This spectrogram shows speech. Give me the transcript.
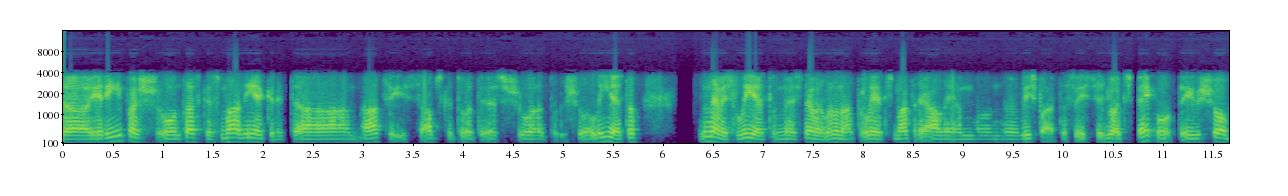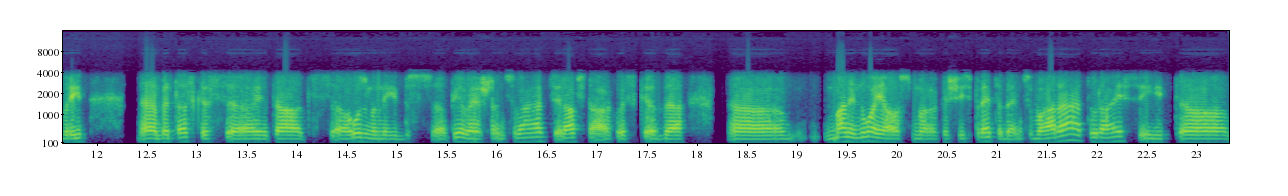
uh, ir īpašs un tas, kas man iekrita uh, acīs apskatoties šo, šo lietu, nu, nevis lietu, mēs nevaram runāt par lietas materiāliem un uh, vispār tas viss ir ļoti spekulatīvi šobrīd, uh, bet tas, kas uh, ir tāds uh, uzmanības uh, pievēršanas vērts, ir apstākļus, kad uh, Uh, man ir nojausma, ka šis precedents varētu raisīt uh,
